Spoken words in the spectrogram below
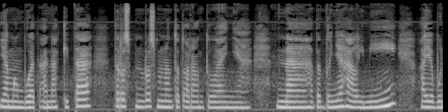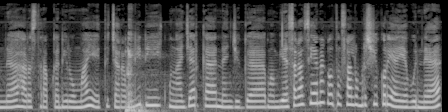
yang membuat anak kita terus-menerus menuntut orang tuanya. Nah, tentunya hal ini ayah bunda harus terapkan di rumah yaitu cara mendidik, mengajarkan dan juga membiasakan si anak untuk selalu bersyukur ya ayah bunda.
